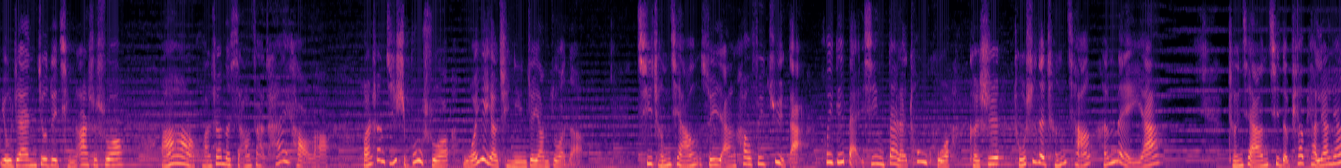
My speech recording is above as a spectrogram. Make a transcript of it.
有瞻就对秦二世说：“啊，皇上的想法太好了，皇上即使不说，我也要请您这样做的。砌城墙虽然耗费巨大，会给百姓带来痛苦，可是涂饰的城墙很美呀。城墙砌得漂漂亮亮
